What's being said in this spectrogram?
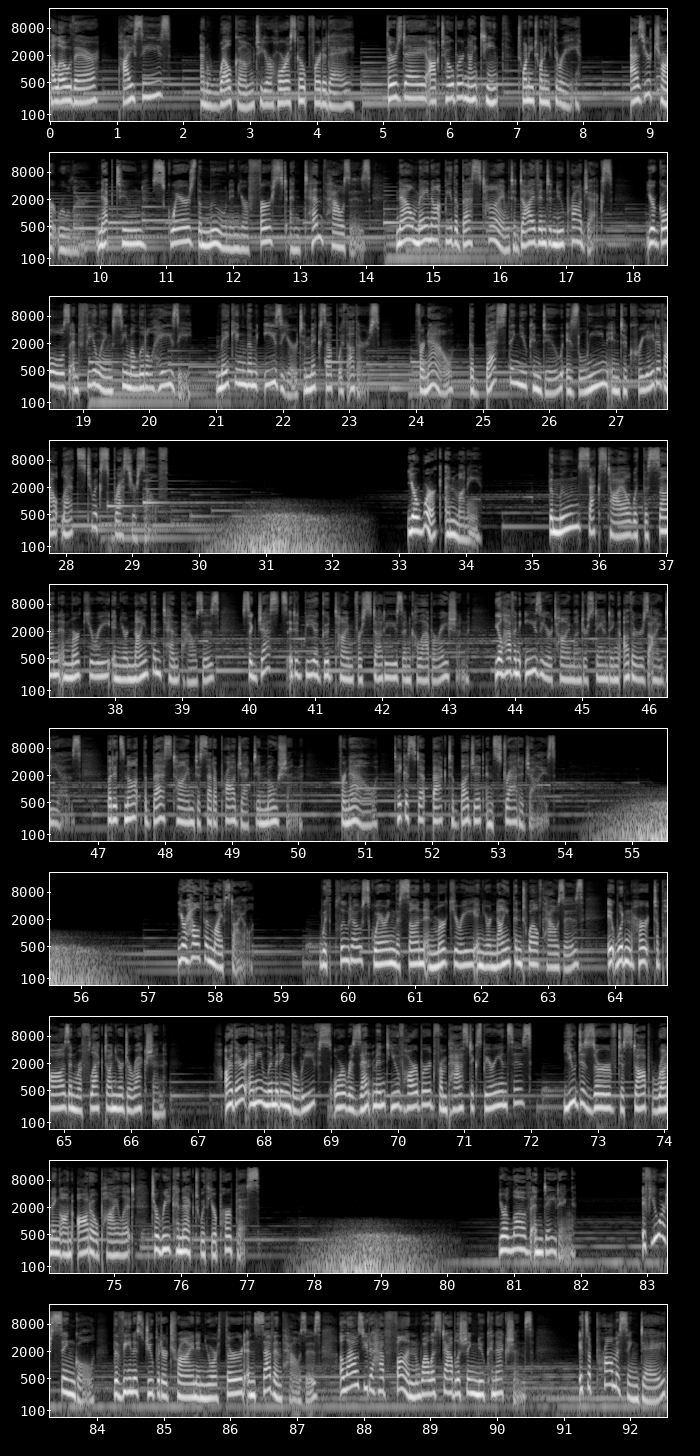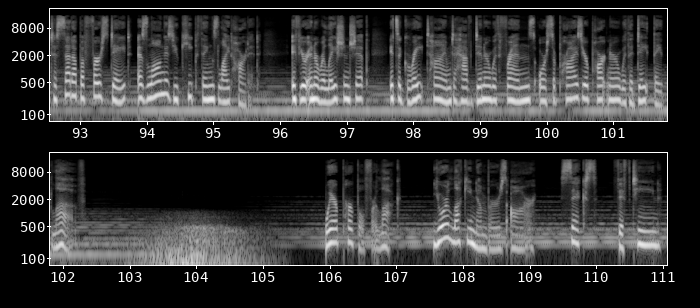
Hello there, Pisces, and welcome to your horoscope for today, Thursday, October 19th, 2023. As your chart ruler, Neptune squares the moon in your first and 10th houses. Now may not be the best time to dive into new projects. Your goals and feelings seem a little hazy, making them easier to mix up with others. For now, the best thing you can do is lean into creative outlets to express yourself. Your work and money. The moon sextile with the sun and Mercury in your ninth and tenth houses suggests it'd be a good time for studies and collaboration. You'll have an easier time understanding others' ideas, but it's not the best time to set a project in motion. For now, take a step back to budget and strategize. Your health and lifestyle. With Pluto squaring the Sun and Mercury in your ninth and 12th houses, it wouldn't hurt to pause and reflect on your direction. Are there any limiting beliefs or resentment you've harbored from past experiences? You deserve to stop running on autopilot to reconnect with your purpose. Your love and dating. If you are single, the Venus Jupiter trine in your third and seventh houses allows you to have fun while establishing new connections. It's a promising day to set up a first date as long as you keep things lighthearted. If you're in a relationship, it's a great time to have dinner with friends or surprise your partner with a date they'd love. Wear purple for luck. Your lucky numbers are 6, 15,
